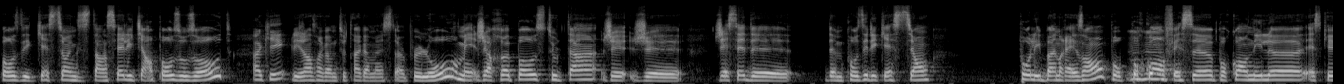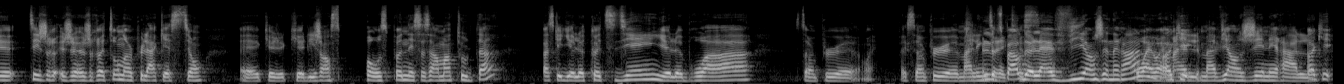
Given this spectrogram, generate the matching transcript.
pose des questions existentielles et qui en pose aux autres. OK. Les gens sont comme tout le temps comme c'est un peu lourd, mais je repose tout le temps. Je, je- j'essaie de, de me poser des questions pour les bonnes raisons, pour pourquoi on fait ça, pourquoi on est là. Est-ce que, tu sais, je, je- je retourne un peu la question euh, que, que les gens se posent pas nécessairement tout le temps, parce qu'il y a le quotidien, il y a le brouhaha. C'est un peu, euh, ouais. C'est un peu euh, ma ligne Là, tu directrice. parles de la vie en général? Ouais, ouais, OK. ma, ma vie en général. OK.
